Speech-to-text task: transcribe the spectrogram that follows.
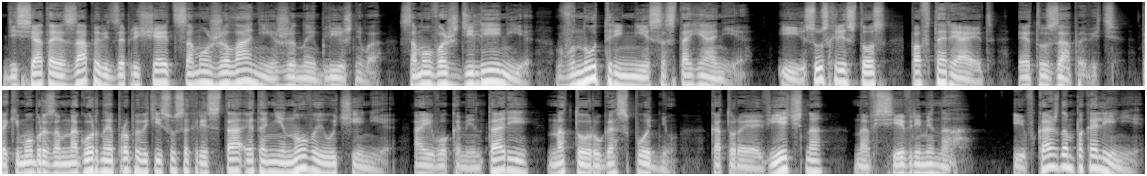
Десятая заповедь запрещает само желание жены ближнего, само вожделение, внутреннее состояние. И Иисус Христос повторяет эту заповедь. Таким образом, Нагорная проповедь Иисуса Христа – это не новое учение, а его комментарии на Тору Господню, которая вечна на все времена. И в каждом поколении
